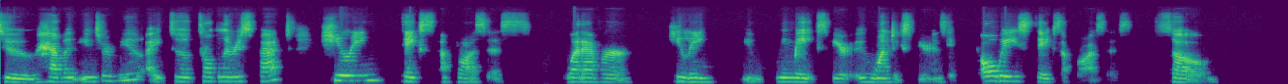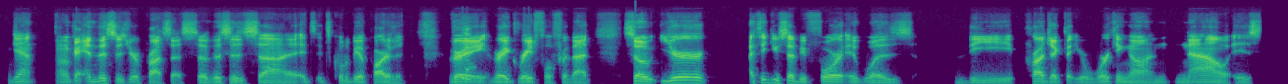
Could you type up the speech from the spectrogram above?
to have an interview. I took totally respect. Healing takes a process. Whatever healing you we may experience, you want to experience, it always takes a process. So, yeah, okay, and this is your process. So this is uh, it's it's cool to be a part of it. Very yeah. very grateful for that. So you're, I think you said before it was the project that you're working on now is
